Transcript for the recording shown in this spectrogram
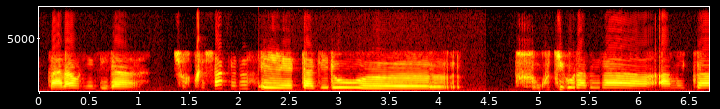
Eta horiek dira sorpresak edo. Eta gero uh, guti gora bera ameka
